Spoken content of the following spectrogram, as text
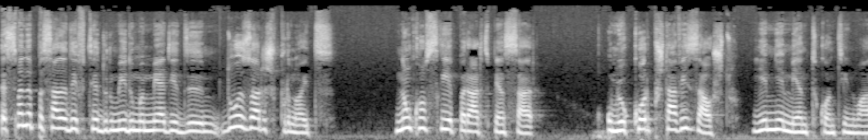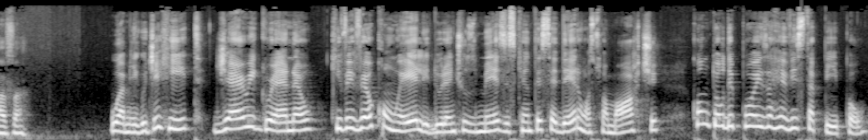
A semana passada devo ter dormido uma média de duas horas por noite. Não conseguia parar de pensar. O meu corpo estava exausto e a minha mente continuava. O amigo de Heath, Jerry Granell, que viveu com ele durante os meses que antecederam a sua morte, contou depois à revista People.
